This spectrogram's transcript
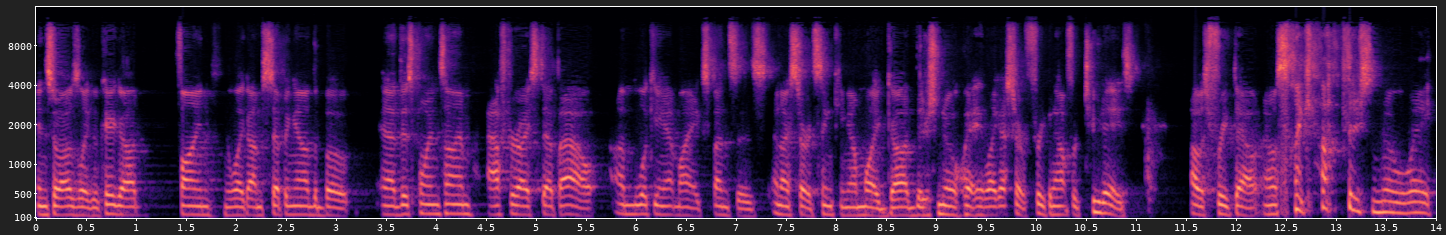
And so I was like, okay, God, fine. Like, I'm stepping out of the boat. And at this point in time, after I step out, I'm looking at my expenses and I start thinking, I'm like, God, there's no way. Like, I start freaking out for two days. I was freaked out. I was like, God, there's no way.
